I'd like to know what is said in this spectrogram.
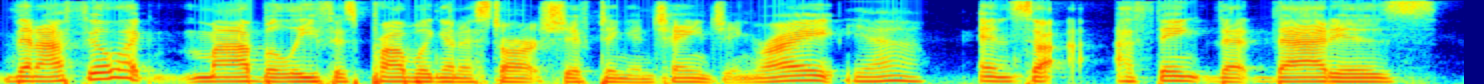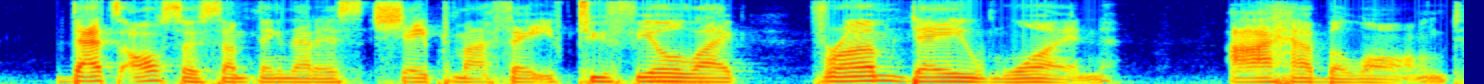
then I feel like my belief is probably going to start shifting and changing, right? Yeah. And so I- I think that that is that's also something that has shaped my faith to feel like from day 1 I have belonged.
